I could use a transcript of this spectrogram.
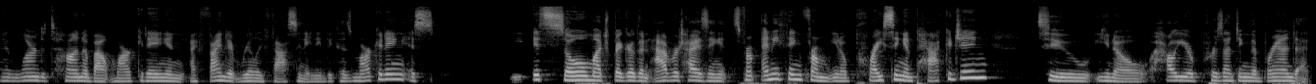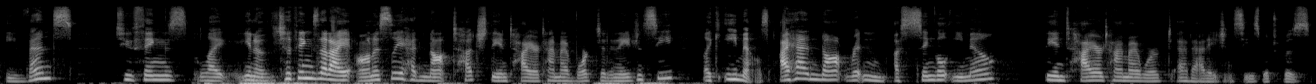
I've learned a ton about marketing, and I find it really fascinating because marketing is it's so much bigger than advertising. It's from anything from you know pricing and packaging to you know how you're presenting the brand at events to things like, you know, to things that I honestly had not touched the entire time I've worked at an agency, like emails. I had not written a single email the entire time I worked at ad agencies, which was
